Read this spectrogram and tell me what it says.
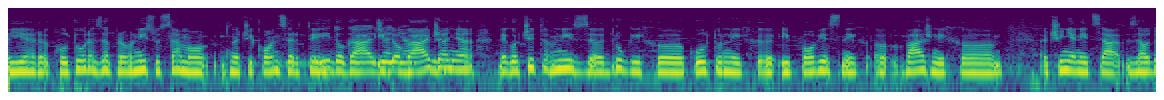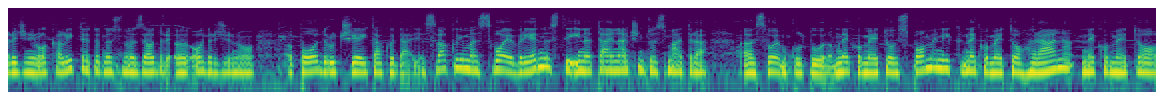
jer kultura zapravo nisu samo znači koncerti I događanja. i događanja, nego čitav niz e, drugih e, kulturnih e, i povijesnih važnih činjenica za određeni lokalitet, odnosno za odre- određeno područje i tako dalje. Svako ima svoje vrijednosti i na taj način to smatra svojom kulturom. Nekome je to spomenik, nekome je to hrana, nekome je to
